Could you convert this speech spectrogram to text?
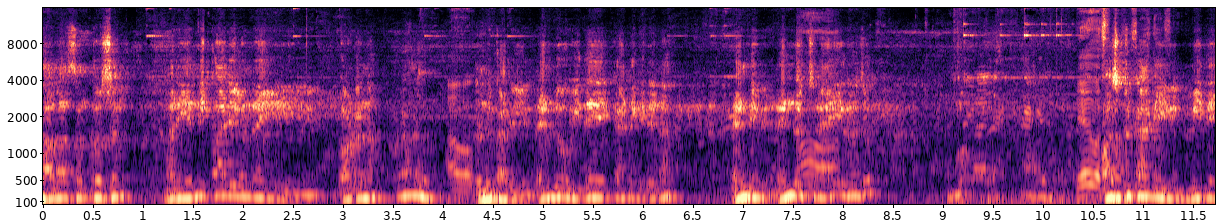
చాలా సంతోషం. మరి ఎన్ని ఖాళీలు ఉన్నాయి గౌడన్న? రెండు. రెండు ఖాళీలు. రెండు ఇదే కేటగిరీనా? రెండు. రెండు వచ్చినాయి ఈరోజు? ఫస్ట్ కార్డు మీదే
